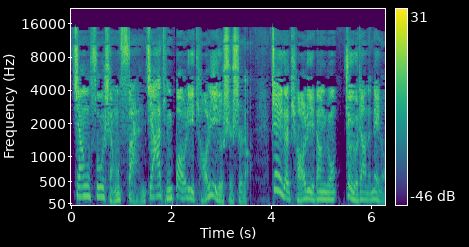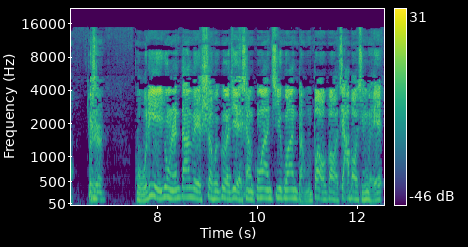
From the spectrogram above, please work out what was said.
江苏省反家庭暴力条例就实施了。这个条例当中就有这样的内容，就是鼓励用人单位、社会各界向公安机关等报告家暴行为，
